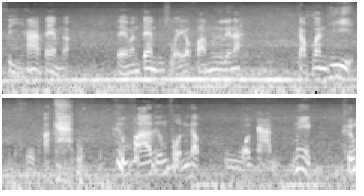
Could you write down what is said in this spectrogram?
4ี่ห้าแต้มแล้ว แต่มันแต้มสวยกับฝ่ามือเลยนะ กับวันที่โอ้โหอากาศคือฟ้าคือฝนกับโอ้โหอากาศเมฆคึ้ม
